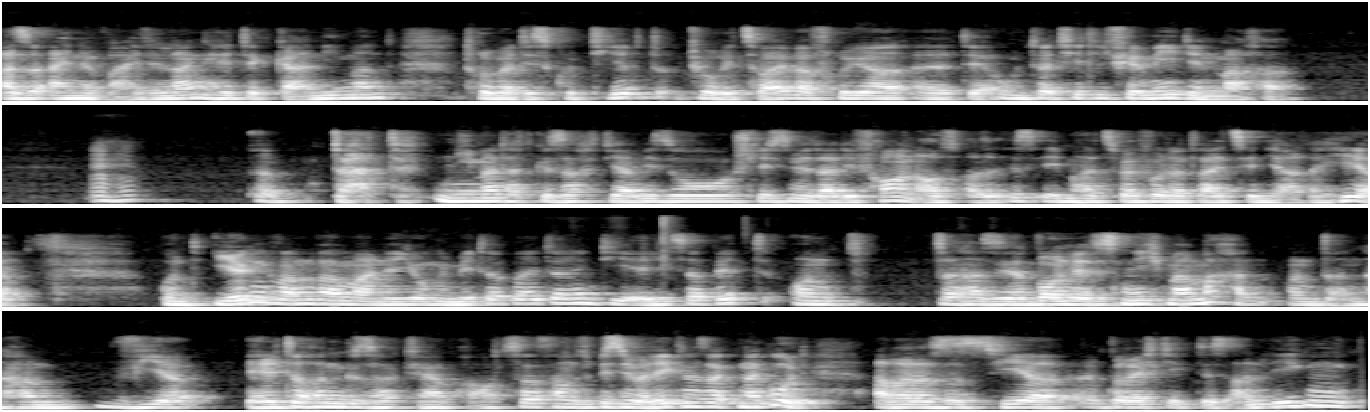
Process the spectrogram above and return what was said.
Also eine Weile lang hätte gar niemand darüber diskutiert. Turi 2 war früher äh, der Untertitel für Medienmacher. Mhm. Äh, da hat, niemand hat gesagt, ja, wieso schließen wir da die Frauen aus? Also ist eben halt 12 oder 13 Jahre her. Und irgendwann war mal eine junge Mitarbeiterin, die Elisabeth, und dann hat sie gesagt, wollen wir das nicht mal machen? Und dann haben wir Älteren gesagt, ja, braucht es das? Haben sie ein bisschen überlegt und gesagt, na gut, aber das ist hier berechtigtes Anliegen,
